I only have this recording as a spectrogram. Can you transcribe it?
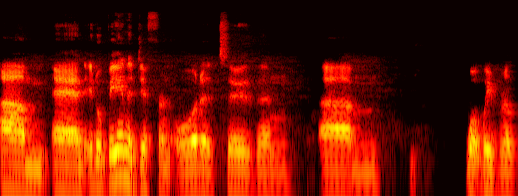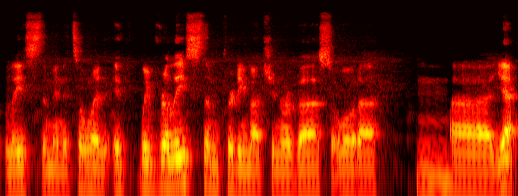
um, and it'll be in a different order too than um, what we've released them in. It's almost it, we've released them pretty much in reverse order. Mm. Uh, yeah,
